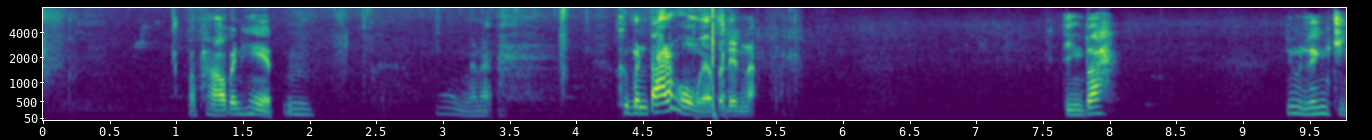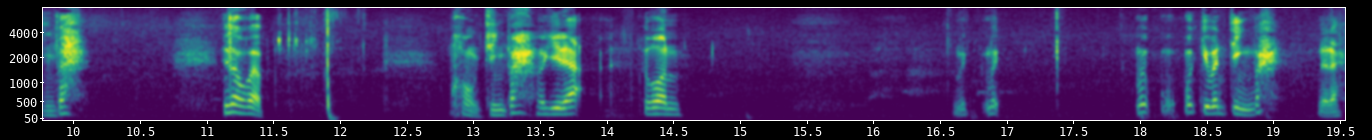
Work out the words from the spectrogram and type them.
ๆมะพร้าวเป็นเหตุอืมงงกันอะคือมันบ้านผมไงประเด็นอะ จริงปะนี่มันเรื่องจริงปะนี่เราแบบ ของจริงปะเมื่อกี้นะทุกคนเมื่อเมื่อเมื่อเมื่อกี้มันจริงปะเดี๋ยวนะ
